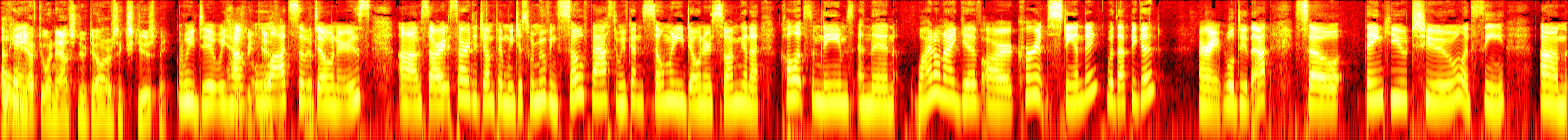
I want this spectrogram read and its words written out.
Oh, we have to announce new donors. Excuse me. We do. We have me, lots of Yes. donors. Um, sorry, sorry to jump in. We just we're moving so fast, and we've gotten so many donors. So I'm gonna call out some names, and then why don't I give our current standing? Would that be good? All right, we'll do that. So thank you to let's see, um,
